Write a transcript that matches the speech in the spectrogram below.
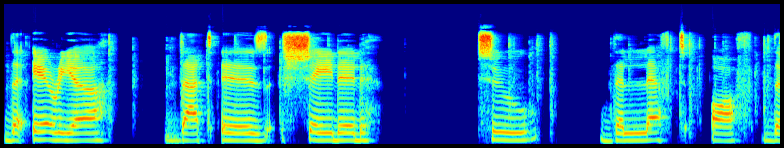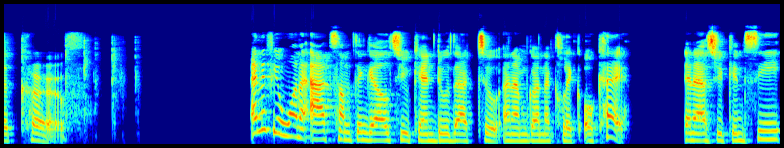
the area that is shaded to the left of the curve. And if you want to add something else, you can do that too. And I'm going to click OK. And as you can see,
